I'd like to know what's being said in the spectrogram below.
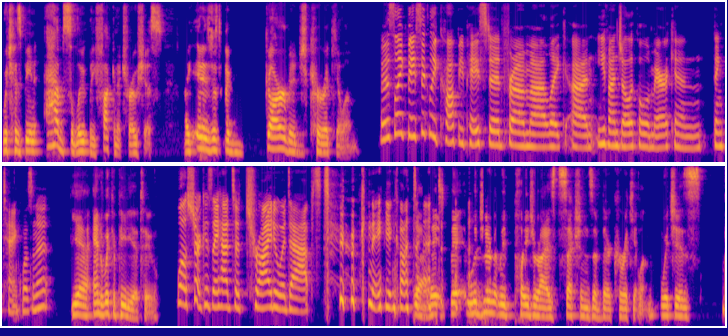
which has been absolutely fucking atrocious. Like, it is just a garbage curriculum. It was like basically copy pasted from uh, like an evangelical American think tank, wasn't it? Yeah, and Wikipedia too. Well, sure, because they had to try to adapt to Canadian content. Yeah, they, they legitimately plagiarized sections of their curriculum, which is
